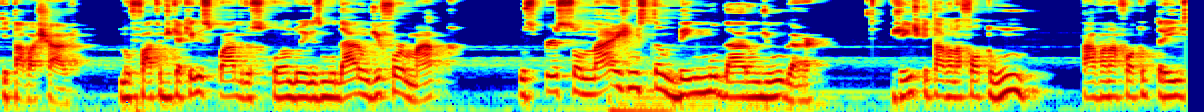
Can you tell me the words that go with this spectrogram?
que estava a chave. No fato de que aqueles quadros, quando eles mudaram de formato, os personagens também mudaram de lugar. Gente que estava na foto 1 estava na foto 3,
